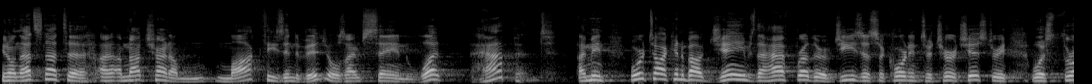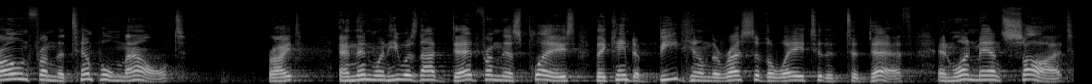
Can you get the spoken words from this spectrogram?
you know, and that's not to, I, I'm not trying to mock these individuals. I'm saying, what happened? I mean, we're talking about James, the half brother of Jesus, according to church history, was thrown from the Temple Mount, right? And then when he was not dead from this place, they came to beat him the rest of the way to, the, to death. And one man saw it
